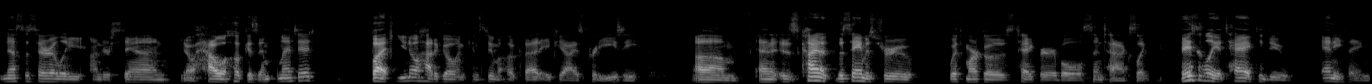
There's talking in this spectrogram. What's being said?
necessarily understand, you know, how a hook is implemented, but you know how to go and consume a hook. That API is pretty easy. Um, and it's kind of the same is true with Marko's tag variable syntax. Like basically, a tag can do anything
